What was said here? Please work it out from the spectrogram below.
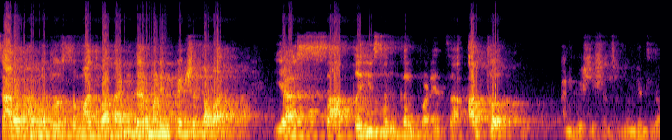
सार्वभौमत्व समाजवाद आणि धर्मनिरपेक्षतावाद या सातही संकल्पनेचा अर्थ आणि विश्लेषण समजून घेतलं.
